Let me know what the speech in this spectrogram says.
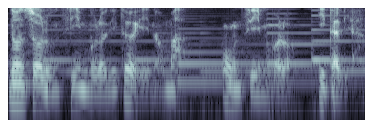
non solo un simbolo di Torino, ma un simbolo italiano.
